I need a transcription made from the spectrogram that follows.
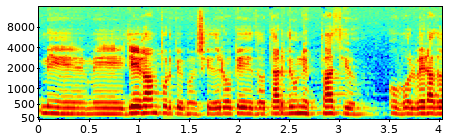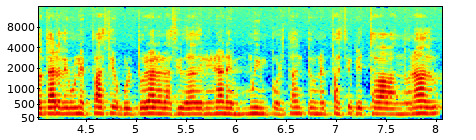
me, llegan porque considero que dotar de un espacio o volver a dotar de un espacio cultural a la ciudad de Linares es muy importante, un espacio que estaba abandonado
